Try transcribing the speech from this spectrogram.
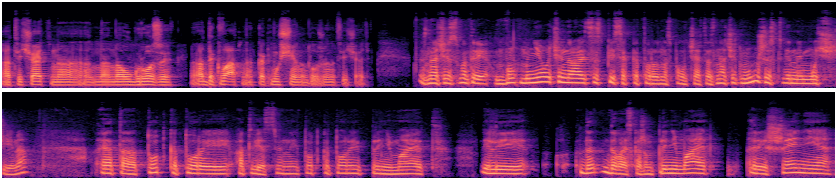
отвечать на, на, на угрозы адекватно, как мужчина должен отвечать. Значит, смотри, мне очень нравится список, который у нас получается. Значит, мужественный мужчина – это тот, который ответственный, тот, который принимает или, да- давай скажем, принимает решение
